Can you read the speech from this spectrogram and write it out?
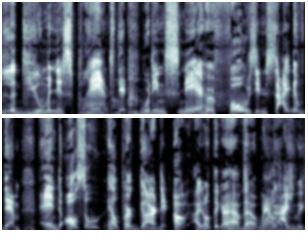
leguminous plants that would ensnare her foes inside of them, and also help her garden. Oh, I don't think I have that well, one actually.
